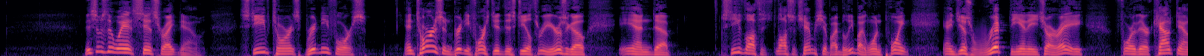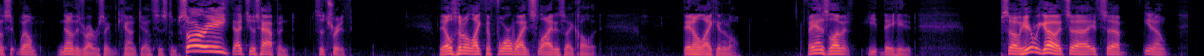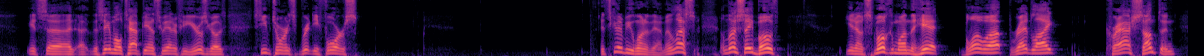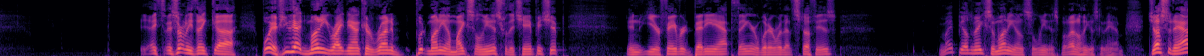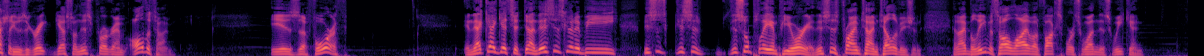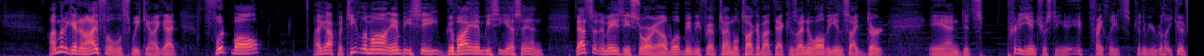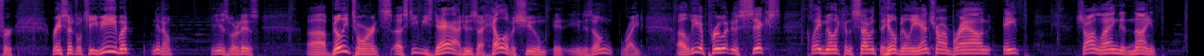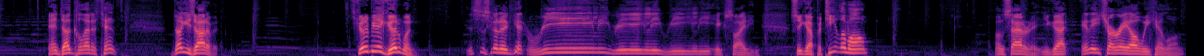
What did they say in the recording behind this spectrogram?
This is the way it sits right now. Steve Torrence, Brittany Force, and Torrence and Brittany Force did this deal three years ago, and uh, Steve lost lost a championship, I believe, by one point, and just ripped the NHRA for their countdown. Well, None of the drivers like the countdown system. Sorry, that just happened. It's the truth. They also don't like the four wide slide, as I call it. They don't like it at all. Fans love it. He, they hate it. So here we go. It's uh, it's uh, you know, it's uh, uh, the same old tap dance we had a few years ago. Steve Torrence, Brittany Force. It's going to be one of them, unless unless they both, you know, smoke them on the hit, blow up, red light, crash, something. I, I certainly think, uh, boy, if you had money right now, could run and put money on Mike Salinas for the championship, and your favorite betting app thing or whatever that stuff is. You might be able to make some money on Salinas, but I don't think it's going to happen. Justin Ashley, who's a great guest on this program all the time, is uh, fourth, and that guy gets it done. This is going to be this is this is this will play in Peoria. This is primetime television, and I believe it's all live on Fox Sports One this weekend. I'm going to get an eyeful this weekend. I got football. I got Petit Le Mans NBC. Goodbye NBCSN. That's an amazing story. Uh, well, maybe if we have time, we'll talk about that because I know all the inside dirt, and it's pretty interesting. It, frankly, it's going to be really good for Race Central TV, but you know, it is what it is. Uh, Billy Torrence, uh, Stevie's dad, who's a hell of a shoe in, in his own right. Uh, Leah Pruett, who's sixth. Clay Millican, seventh. The Hillbilly. Antron Brown, eighth. Shawn Langdon, ninth. And Doug Kalitta, tenth. Dougie's out of it. It's going to be a good one. This is going to get really, really, really exciting. So you got Petit Le Mans on Saturday. You got NHRA all weekend long.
